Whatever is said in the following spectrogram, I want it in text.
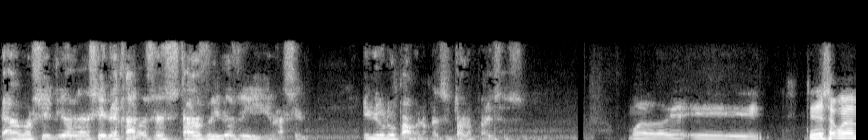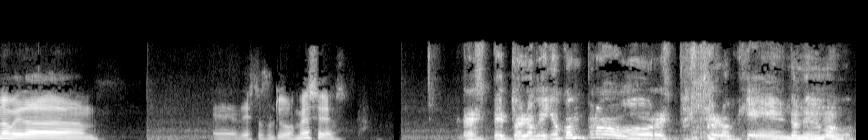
Cada los sitios así lejanos es Estados Unidos y Brasil. Y en Europa, bueno, casi todos los países. Bueno, David, ¿y ¿tienes alguna novedad eh, de estos últimos meses? ¿Respecto a lo que yo compro o respecto a lo que donde me muevo?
